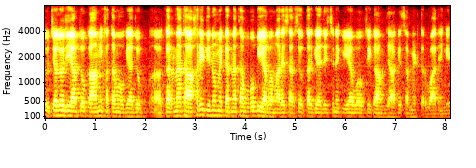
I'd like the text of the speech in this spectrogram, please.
तो चलो जी, अब तो काम ही ख़त्म हो गया। जो करना था, आखिरी दिनों में करना था, वो भी अब हमारे सर से उतर गया, जिसने किया वो उसी का हम जाके सबमिट करवा देंगे।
